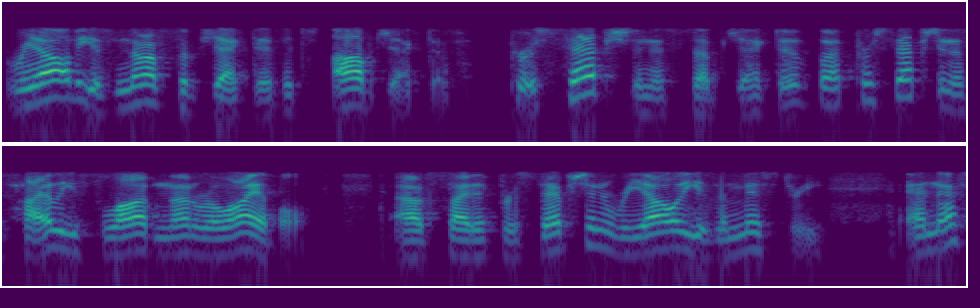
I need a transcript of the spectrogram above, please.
Reality is not subjective, it's objective. Perception is subjective, but perception is highly flawed and unreliable. Outside of perception, reality is a mystery, and that's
